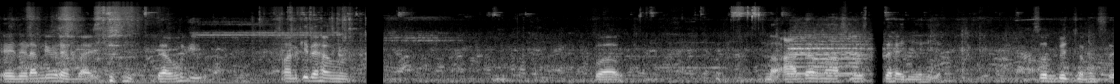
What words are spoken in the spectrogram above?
এই যে ডাঙ্গি ভাই দেখাবো কি মান কি দেখাবো না, আদার মাছ বুঝতে হয়নি এই চব্বিশ জন আছে।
